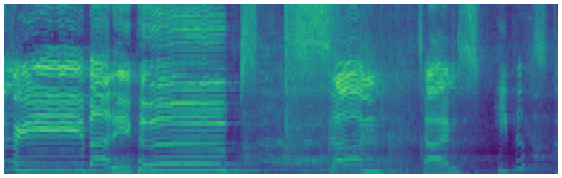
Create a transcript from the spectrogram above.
everybody poops. Sometimes. He poops.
